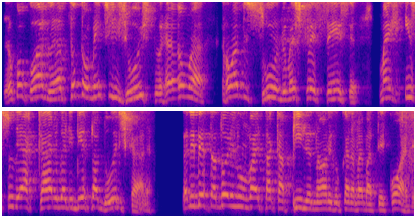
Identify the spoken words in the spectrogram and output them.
Eu concordo, é totalmente injusto, é, uma, é um absurdo, uma excrescência. Mas isso é a cara da Libertadores, cara. A Libertadores não vai tacar pilha na hora que o cara vai bater corda?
